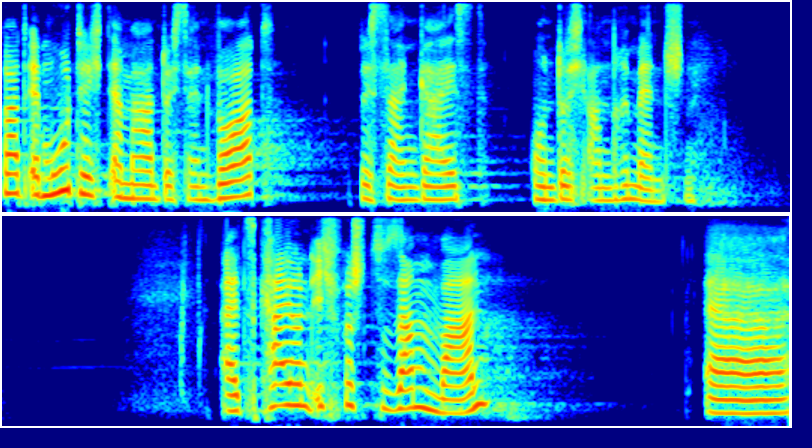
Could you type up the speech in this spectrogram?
Gott ermutigt, ermahnt durch sein Wort, durch seinen Geist und durch andere Menschen. Als Kai und ich frisch zusammen waren, äh,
